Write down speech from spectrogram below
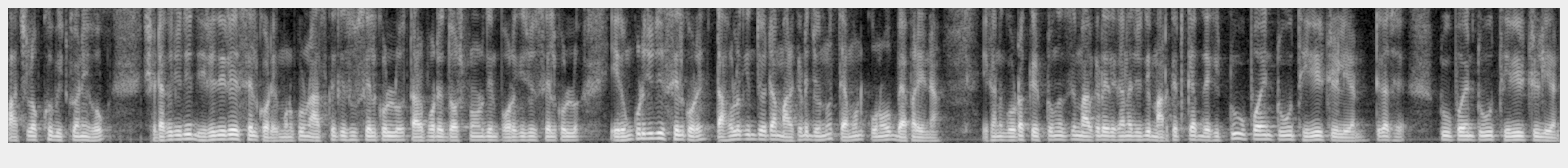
পাঁচ লক্ষ বিটকয়েনই হোক, সেটাকে যদি ধীরে ধীরে সেল করে, মনে করুন আজকে কিছু সেল করল, তারপরে দশ পনেরো দিন পরে কিছু সেল করল, এরকম করে যদি সেল করে, তাহলে কিন্তু এটা মার্কেটের জন্য তেমন কোনো ব্যাপারই না। এখানে গোটা ক্রিপ্টোকারেন্সি মার্কেটের এখানে যদি মার্কেট ক্যাপ দেখি two point two three trillion ঠিক আছে? Two point two three trillion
